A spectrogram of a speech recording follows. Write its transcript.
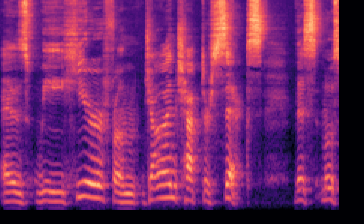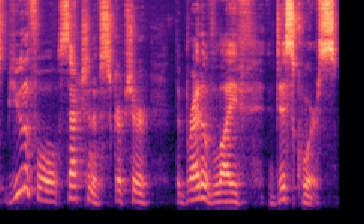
as we hear from John chapter 6, this most beautiful section of Scripture, the Bread of Life discourse.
